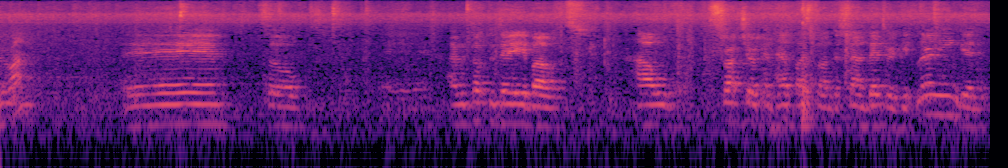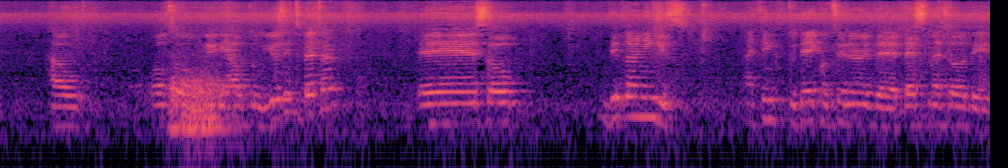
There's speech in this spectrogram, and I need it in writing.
everyone. Uh, so I will talk today about how structure can help us to understand better deep learning and how also maybe how to use it better. Uh, so deep learning is, I think, today considered the best method in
